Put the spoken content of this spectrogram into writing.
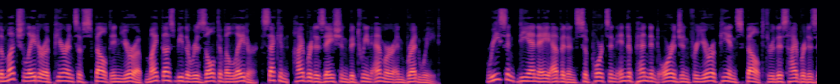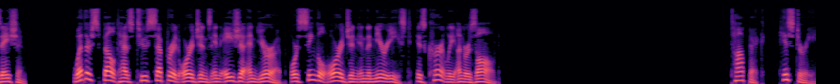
The much later appearance of spelt in Europe might thus be the result of a later, second, hybridization between emmer and bread wheat. Recent DNA evidence supports an independent origin for European spelt through this hybridization. Whether spelt has two separate origins in Asia and Europe, or single origin in the Near East, is currently unresolved. History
